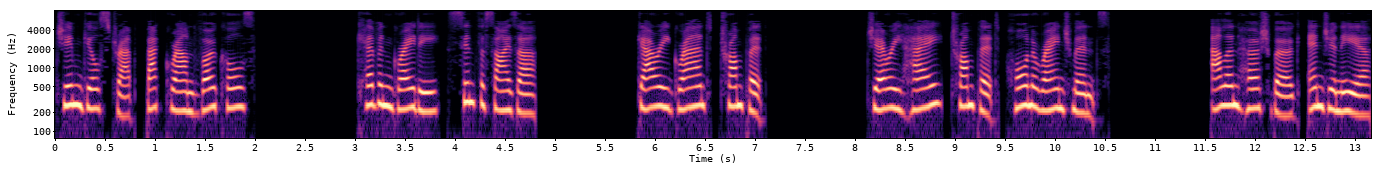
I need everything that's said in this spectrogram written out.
Jim Gilstrap, background vocals. Kevin Grady, synthesizer. Gary Grant, trumpet. Jerry Hey, trumpet, horn arrangements. Alan Hirschberg, engineer.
